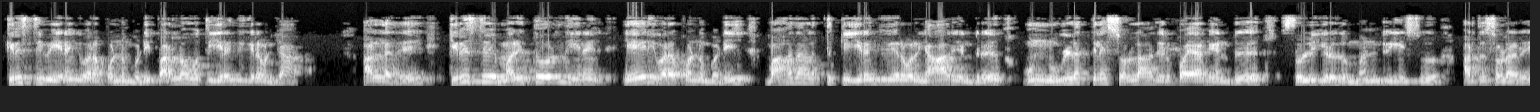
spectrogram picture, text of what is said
கிறிஸ்துவை இறங்கி வர பண்ணும்படி பரலோகத்து இறங்குகிறவன் யார்? அல்லது கிறிஸ்துவை மறித்தோர்ந்து இற ஏறி வர பண்ணும்படி பாதாளத்துக்கு இறங்குகிறவர் யார் என்று உன் உள்ளத்திலே சொல்லாதிருப்பாயாக என்று சொல்லுகிறது மன்றி இயேசு. அடுத்து சொல்றாரு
